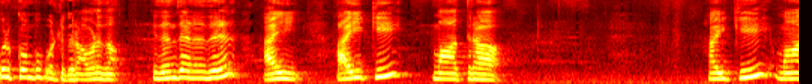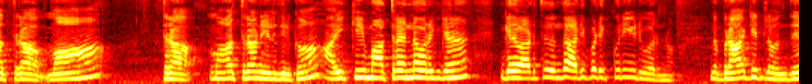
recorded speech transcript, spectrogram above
ஒரு கொம்பு போட்டுக்கிறோம். அவ்வளோதான் இது வந்து என்னது? ஐ ஐக்கு மாத்ரா ஐக்கி மாத்ரா மா மாத்ரா மாத்ரான்னு எழுதியிருக்கோம். ஐக்கி மாத்ரா என்ன வருங்க? இங்கே அடுத்தது வந்து அடிப்படை குறியீடு வரணும். இந்த ப்ராக்கெட்டில் வந்து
